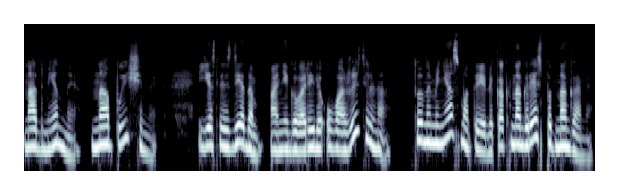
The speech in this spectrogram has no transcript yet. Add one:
Надменные, напыщенные. Если с дедом они говорили уважительно, то на меня смотрели, как на грязь под ногами.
